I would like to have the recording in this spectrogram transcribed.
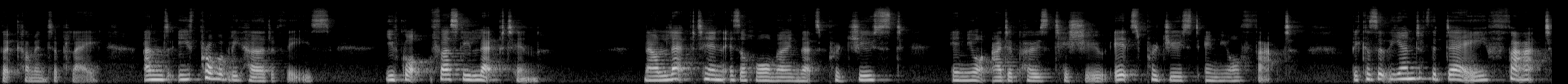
that come into play. And you've probably heard of these. You've got firstly leptin. Now, leptin is a hormone that's produced in your adipose tissue, it's produced in your fat. Because at the end of the day, fat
